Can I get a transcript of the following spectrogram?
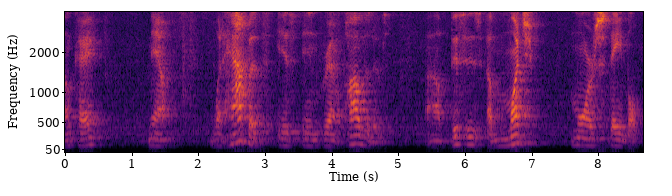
Okay? Now, what happens is in gram positives, uh, this is a much more stable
